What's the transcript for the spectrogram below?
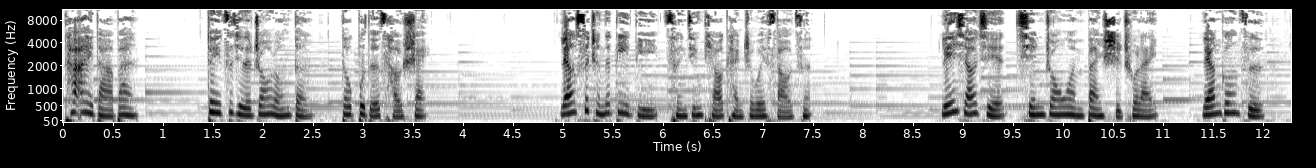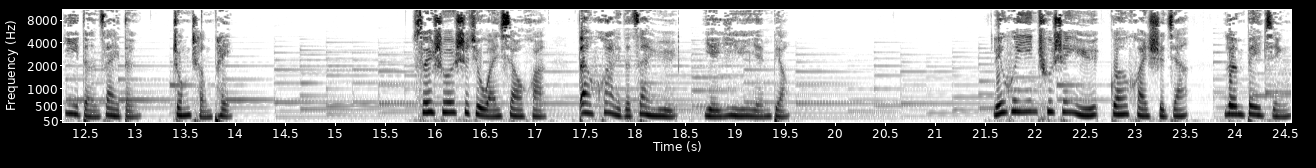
她爱打扮，对自己的妆容等都不得草率。梁思成的弟弟曾经调侃这位嫂子：“林小姐千装万扮使出来，梁公子一等再等，终成配。”虽说是句玩笑话，但话里的赞誉。也溢于言表。林徽因出身于官宦世家，论背景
